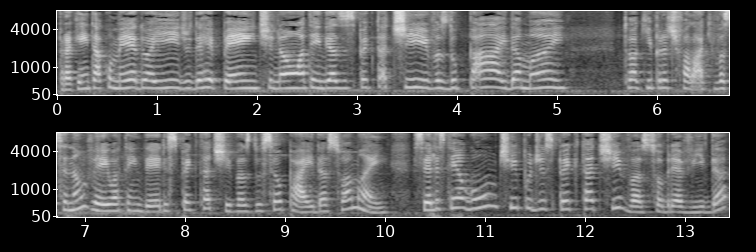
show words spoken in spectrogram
Para quem tá com medo aí de de repente não atender as expectativas do pai, da mãe, Tô aqui para te falar que você não veio atender expectativas do seu pai e da sua mãe. Se eles têm algum tipo de expectativa sobre a vida,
